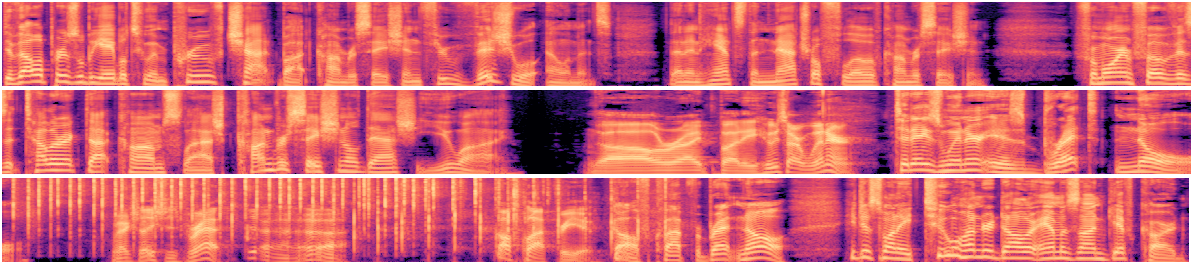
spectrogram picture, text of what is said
developers will be able to improve chatbot conversation through visual elements that enhance the natural flow of conversation. For more info, visit Telerik.com slash conversational dash UI. All right, buddy. Who's our winner? Today's winner is Brett Knoll. Congratulations, Brett. Yeah. Golf clap for you. Golf clap for Brett Knoll. He just won a $200 Amazon gift card.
